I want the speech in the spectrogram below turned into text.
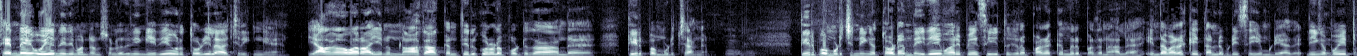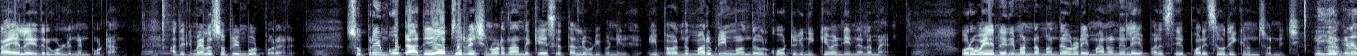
சென்னை உயர்நீதிமன்றம் சொல்லுது நீங்கள் இதே ஒரு தொழிலாக வச்சுருக்கீங்க. யாகாவராயினும் நாகாக்கன் திருக்குறளை போட்டு தான் அந்த தீர்ப்பை முடித்தாங்க தீர்ப்பை முடிச்சு நீங்கள் தொடர்ந்து இதே மாதிரி பேசிக்கிட்டு இருக்கிற பழக்கம் இருப்பதனால இந்த வழக்கை தள்ளுபடி செய்ய முடியாது. நீங்கள் போய் ட்ரையலை எதிர்கொள்ளுங்கன்னு போட்டாங்க. அதுக்கு மேலே சுப்ரீம் கோர்ட் போகிறாரு சுப்ரீம் கோர்ட் அதே அப்சர்வேஷனோட தான் அந்த கேஸை தள்ளுபடி பண்ணியிருக்கு. இப்போ வந்து மறுபடியும் வந்து ஒரு கோர்ட்டுக்கு நிற்க வேண்டிய நிலைமை. ஒரு உயர்நீதிமன்றம் வந்து அவருடைய மனநிலையை பரிசு பரிசோதிக்கணும்னு சொன்னுச்சு. இல்லை ஏற்கனவே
